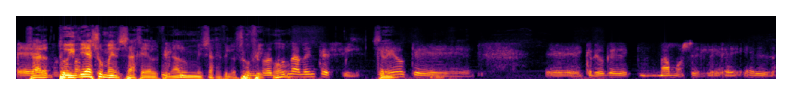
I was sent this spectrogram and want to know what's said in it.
o sea, tu idea es un mensaje, al final, un mensaje filosófico. Rotundamente sí. Creo que, eh, creo que, vamos, el el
